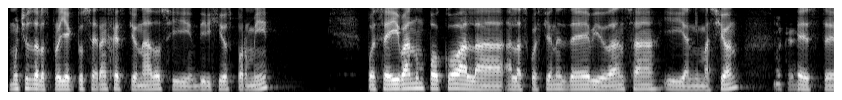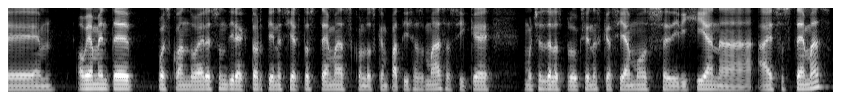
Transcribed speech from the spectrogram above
muchos de los proyectos eran gestionados y dirigidos por mí, pues se iban un poco a, la, a las cuestiones de videodanza y animación. Este, obviamente, pues cuando eres un director tienes ciertos temas con los que empatizas más, así que muchas de las producciones que hacíamos se dirigían a, esos temas,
